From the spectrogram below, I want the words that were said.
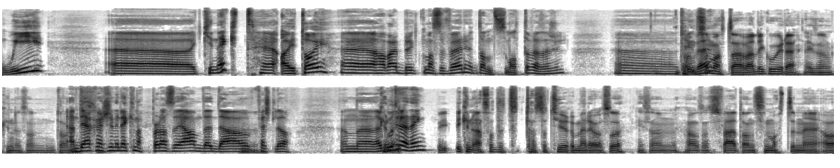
Wii, uh, Kinect, eh, iToy uh, har vært brukt masse før. Dansematte, for den saks skyld. Uh, Dansematte er veldig god idé. Liksom, sånn dans. Ja, det er kanskje mer knapper, da, så ja, det, det er jo festlig, da. Men eh, det er god trening. Vi, vi kunne erstattet tastaturet med det også. Liksom, ha en sånn svær dansematte med A,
